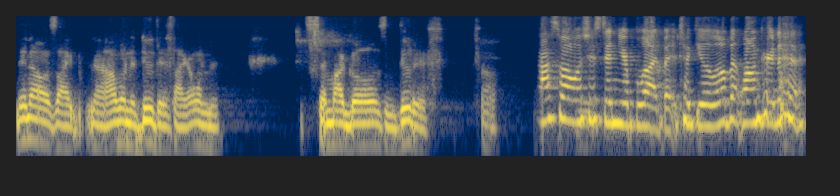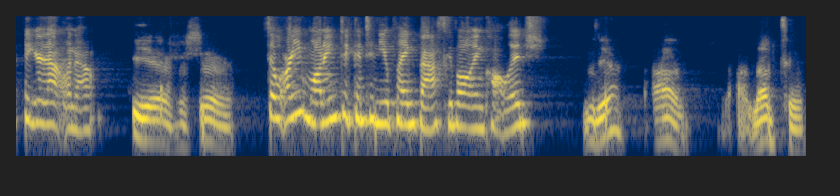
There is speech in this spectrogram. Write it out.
Then I was like, no, I want to do this. Like I want to set my goals and do this. So basketball was just in your blood, but it took you a little bit longer to figure that one out. Yeah, for sure. So are you wanting to continue playing basketball in college? Yeah, I I love to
